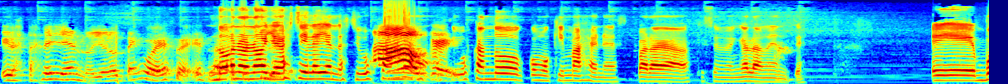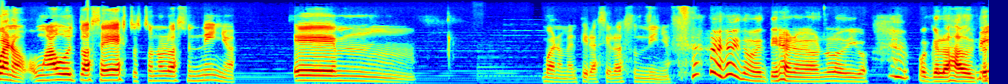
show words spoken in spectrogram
y la estás leyendo, yo no tengo ese. no, no, no, yo no estoy leyendo, estoy buscando, ah, estoy buscando como que imágenes para que se me venga a la mente. Eh, bueno, un adulto hace esto, esto no lo hace un niño. Em, bueno, mentira, sí lo hace un niño. no, mentira, no, no lo digo, porque los adultos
